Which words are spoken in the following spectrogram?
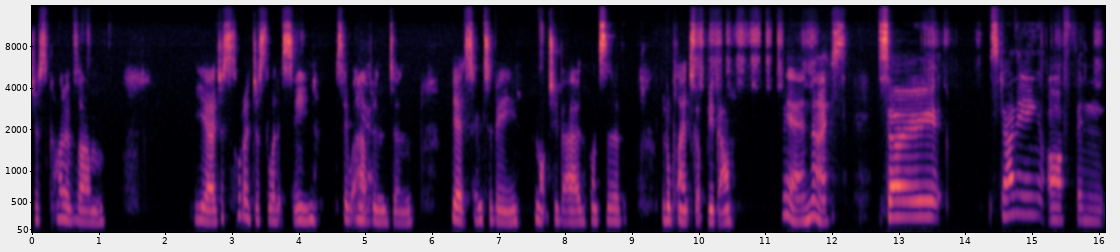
just kind of um, yeah, I just thought I'd just let it see see what Yeah. happened, and yeah, it seemed to be not too bad once the little plants got bigger. Yeah, nice. So, starting off in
